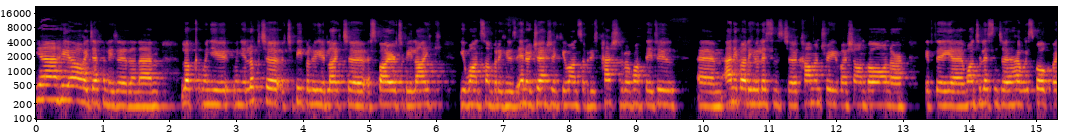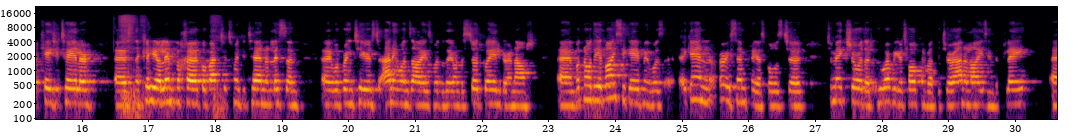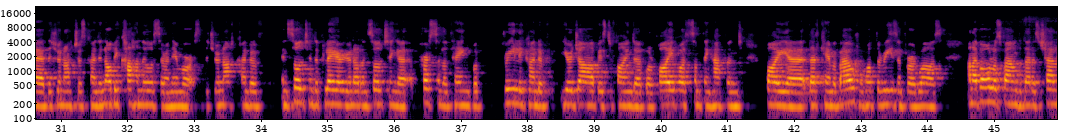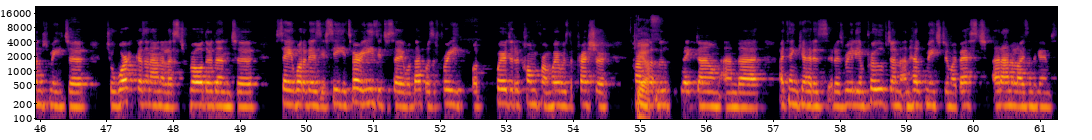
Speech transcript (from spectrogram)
Yeah, yeah, I definitely did. And um, look, when you when you look to to people who you'd like to aspire to be like, you want somebody who's energetic, you want somebody who's passionate about what they do. Um, anybody who listens to commentary by Sean Bán, or if they uh, want to listen to how we spoke about Katie Taylor, uh, go back to 2010 and listen. Uh, will bring tears to anyone's eyes, whether they understood Gaeilge or not. Um, but no, the advice he gave me was, again, very simply, I suppose, to, to make sure that whoever you're talking about, that you're analysing the play, uh, that you're not just kind of nobby cahanus or an immerse, that you're not kind of insulting the player, you're not insulting a personal thing, but really kind of your job is to find out well why was something happened, why uh, that came about, and what the reason for it was. And I've always found that that has challenged me to to work as an analyst rather than to say what it is you see. It's very easy to say, well, that was a free, but where did it come from? Where was the pressure? How yeah. did that move break down? And uh, I think yeah, it, is, it has really improved and, and helped me to do my best at analysing the games.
